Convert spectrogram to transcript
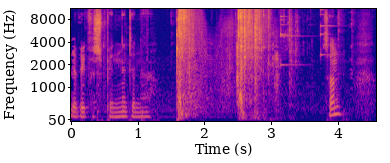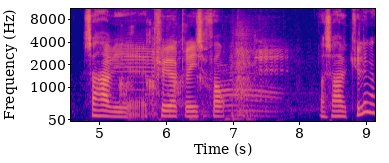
Jeg ved ikke, hvor spændende den er. Sådan. Så har vi øh, køer, grise, får. Og så har vi kyllinger.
